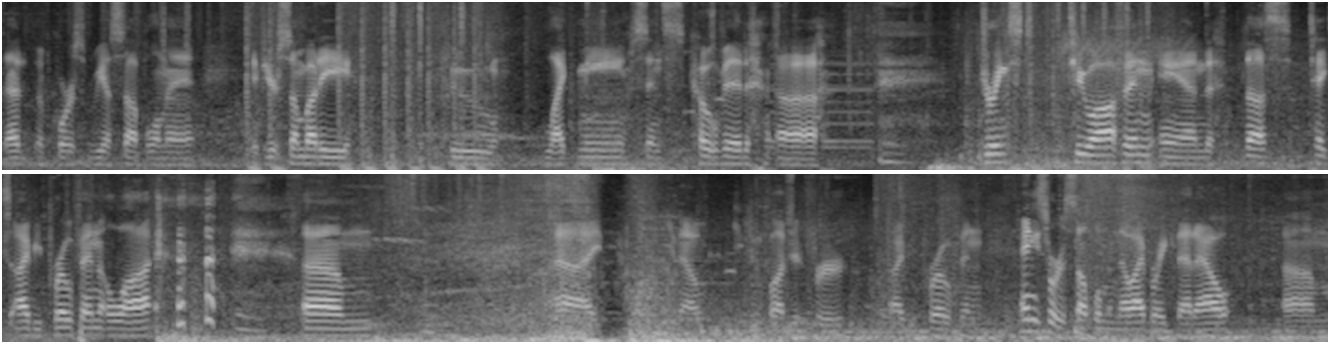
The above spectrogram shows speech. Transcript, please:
That of course would be a supplement if you're somebody who, like me, since COVID, uh, drinks too often and thus takes ibuprofen a lot, um, uh, you know, you can budget for ibuprofen. Any sort of supplement, though, I break that out. Um,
